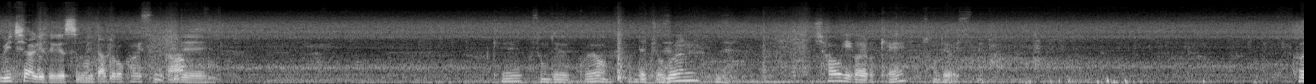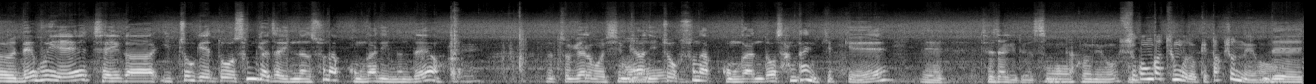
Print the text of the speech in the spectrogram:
위치하게 되겠습니다. 하도록 하겠습니다. 네. 이렇게 구성되어 있고요. 반대쪽은 샤워기가 이렇게 구성되어 있습니다. 그 내부에 저희가 이쪽에도 숨겨져 있는 수납 공간이 있는데요. 이쪽을 보시면 오. 이쪽 수납 공간도 상당히 깊게 예, 제작이 되었습니다. 어, 그러네요. 수건 같은 거 넣기 딱 좋네요. 네,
